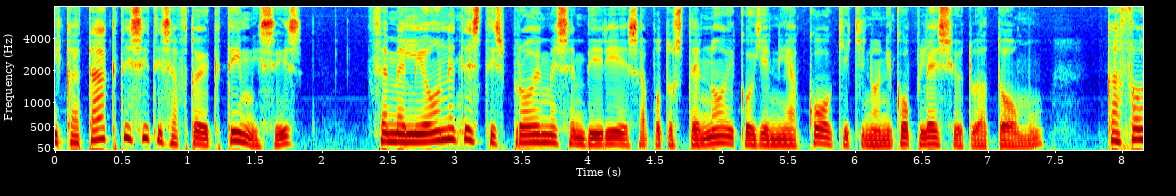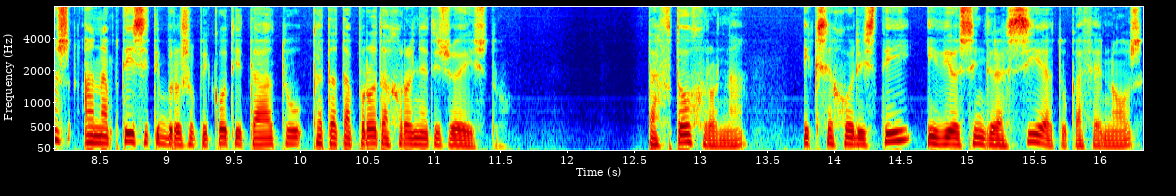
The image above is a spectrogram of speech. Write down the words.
Η κατάκτηση της αυτοεκτίμησης θεμελιώνεται στις πρώιμες εμπειρίες από το στενό οικογενειακό και κοινωνικό πλαίσιο του ατόμου, καθώς αναπτύσσει την προσωπικότητά του κατά τα πρώτα χρόνια της ζωής του. Ταυτόχρονα, η ξεχωριστή ιδιοσυγκρασία του καθενός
